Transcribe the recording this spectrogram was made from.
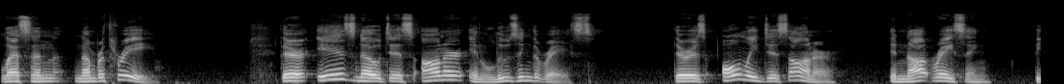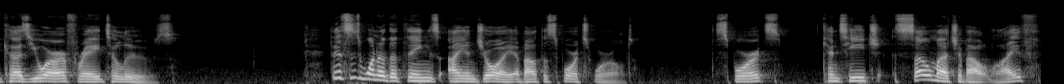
Lesson number three There is no dishonor in losing the race. There is only dishonor in not racing because you are afraid to lose. This is one of the things I enjoy about the sports world. Sports can teach so much about life.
